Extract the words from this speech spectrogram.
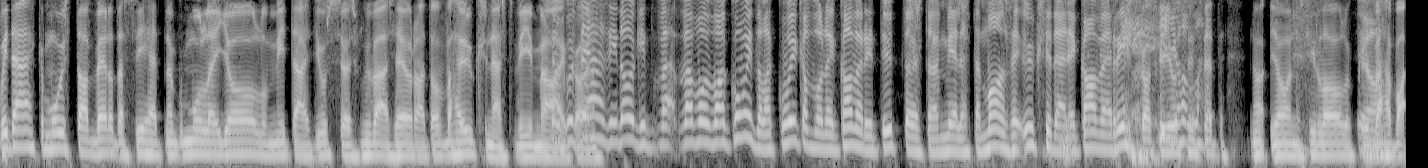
pitää ehkä muistaa verrata siihen, että no, kun mulla ei ole ollut mitään, että Jussi olisi hyvää seuraa, että on vähän yksinäistä viime no, aikoina. kun sehän siinä onkin, mä, mä voin vaan kuvitella, kuinka monen kaverin tyttöystävän mielestä mä oon se yksinäinen niin, kaveri. Koska Jussi jolla... sitten, että no joo, no silloin on ollut kyllä joo. vähän va-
